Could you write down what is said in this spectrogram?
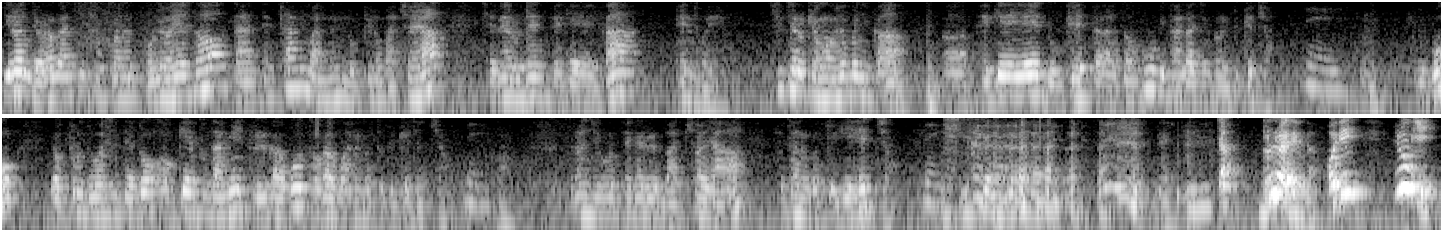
이런 여러 가지 조건을 고려해서 나한테 딱 맞는 높이로 맞춰야 제대로 된 베개가 되는 거예요. 실제로 경험해 보니까 어, 베개의 높이에 따라서 호흡이 달라진 걸 느꼈죠. 네. 그리고 옆으로 누웠을 때도 어깨 부담이 덜 가고 더 가고 하는 것도 느껴졌죠. 네. 그런 식으로 베개를 맞춰야 좋다는 것도 이해했죠. 네. 네. 자, 눌러야 됩니다. 어디? 여기,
